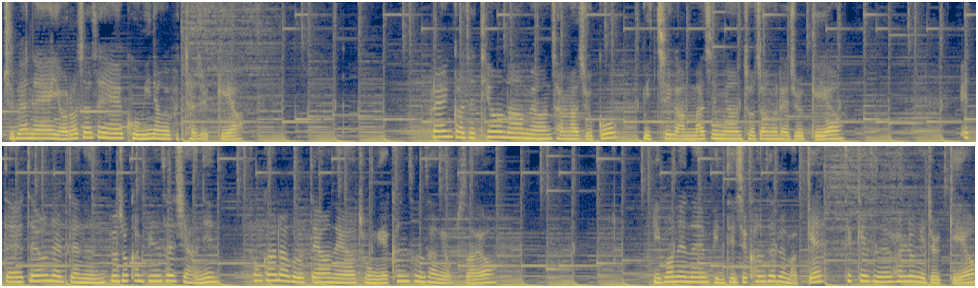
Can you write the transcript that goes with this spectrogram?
주변에 여러 자세의 곰인형을 붙여줄게요. 프레임까지 튀어나오면 잘라주고 위치가 안 맞으면 조정을 해줄게요. 이때 떼어낼 때는 뾰족한 핀셋이 아닌 손가락으로 떼어내야 종이에 큰 손상이 없어요. 이번에는 빈티지 컨셉에 맞게 티켓을 활용해 줄게요.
